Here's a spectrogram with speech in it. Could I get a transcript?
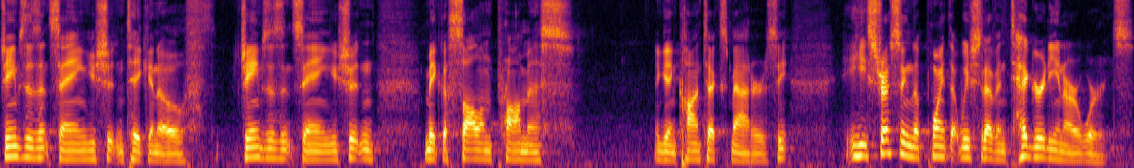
James isn't saying you shouldn't take an oath. James isn't saying you shouldn't make a solemn promise. Again, context matters. He, he's stressing the point that we should have integrity in our words.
